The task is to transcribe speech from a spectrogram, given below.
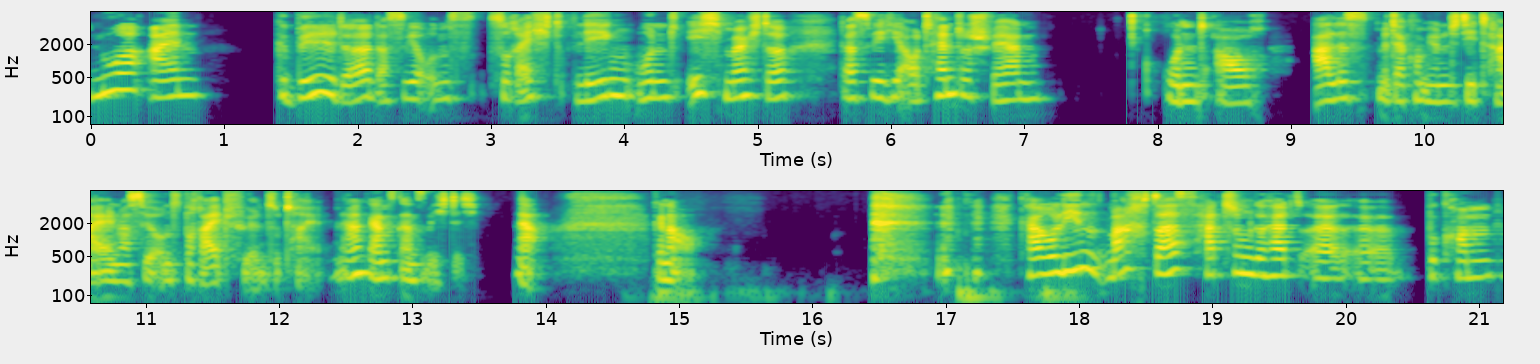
nur ein Gebilde, das wir uns zurechtlegen. Und ich möchte, dass wir hier authentisch werden und auch alles mit der Community teilen, was wir uns bereit fühlen zu teilen. Ja, ganz, ganz wichtig. Ja, genau. Caroline macht das, hat schon gehört äh, äh, bekommen,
